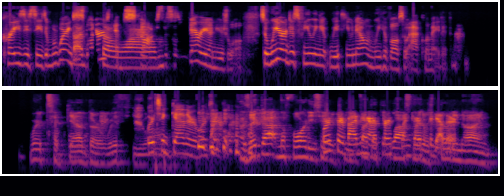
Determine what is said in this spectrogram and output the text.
crazy season. We're wearing that's sweaters so and wild. socks. This is very unusual. So we are just feeling it with you now, and we have also acclimated. We're together with you. We're together. We're together. Because it got in the 40s here. We're surviving our first winter together. 39.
